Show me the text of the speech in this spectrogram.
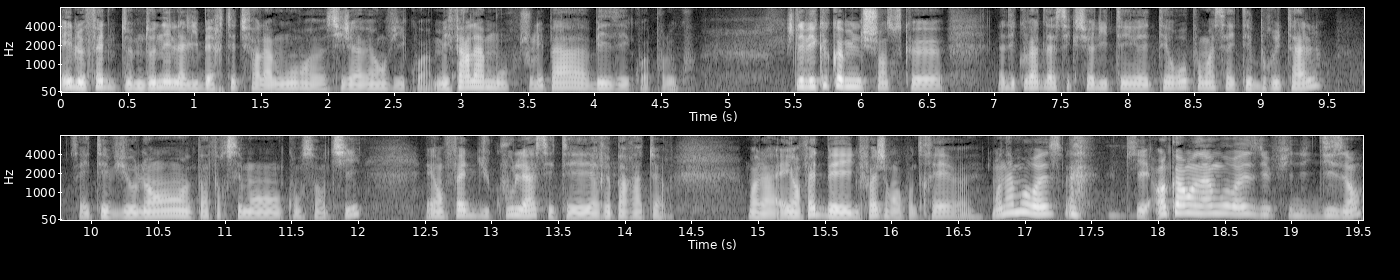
et le fait de me donner la liberté de faire l'amour euh, si j'avais envie, quoi. Mais faire l'amour, je voulais pas baiser, quoi, pour le coup. Je l'ai vécu comme une chance, que la découverte de la sexualité hétéro, pour moi, ça a été brutal. Ça a été violent, pas forcément consenti. Et en fait, du coup, là, c'était réparateur. Voilà. Et en fait, ben, une fois, j'ai rencontré euh, mon amoureuse, qui est encore mon amoureuse depuis 10 ans.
